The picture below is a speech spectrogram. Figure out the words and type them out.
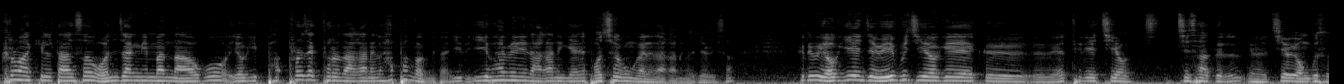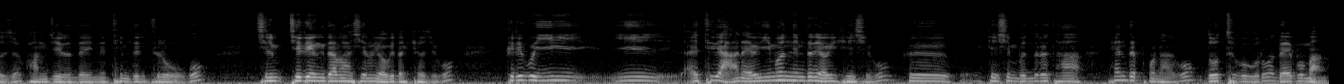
크로마키를 따서 원장님만 나오고 여기 파, 프로젝터로 나가는 걸 합한 겁니다. 이, 이 화면이 나가는 게 아니라 버철 공간에 나가는 거죠 여기서. 그리고 여기에 이제 외부 지역의 그 에트리의 지역 지사들은 어, 지역 연구소죠. 광주 이런 데 있는 팀들이 들어오고 질, 질의응답 하시면 여기다 켜주고 그리고 이, 이 ETRI 안에 임원님들은 여기 계시고 그 계신 분들은 다 핸드폰하고 노트북으로 내부망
